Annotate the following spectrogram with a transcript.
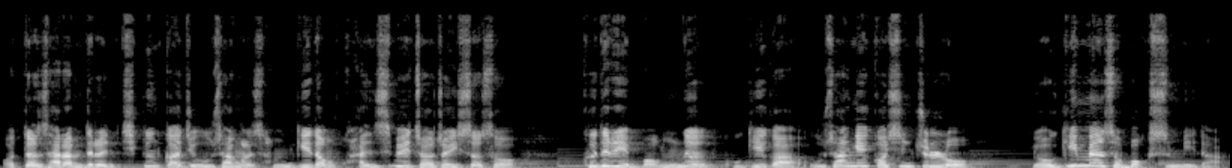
어떤 사람들은 지금까지 우상을 섬기던 관습에 젖어 있어서 그들이 먹는 고기가 우상의 것인 줄로 여기면서 먹습니다.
